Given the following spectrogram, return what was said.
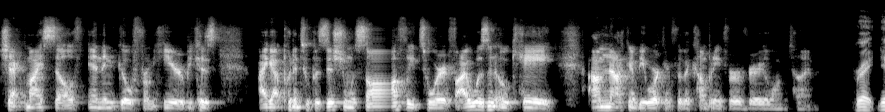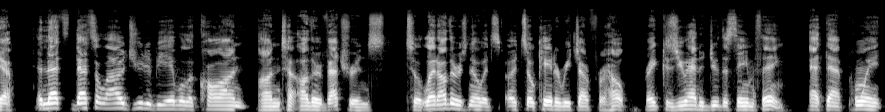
check myself, and then go from here. Because I got put into a position with Soflete to where if I wasn't okay, I'm not going to be working for the company for a very long time. Right. Yeah. And that's that's allowed you to be able to call on on to other veterans to let others know it's it's okay to reach out for help, right? Because you had to do the same thing at that point.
